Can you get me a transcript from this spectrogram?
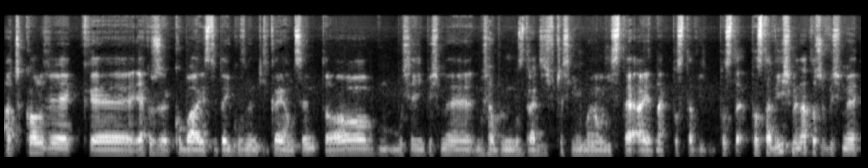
Aczkolwiek, e, jako że Kuba jest tutaj głównym klikającym, to musielibyśmy, musiałbym mu zdradzić wcześniej moją listę, a jednak postawi, posta, postawiliśmy na to, żebyśmy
